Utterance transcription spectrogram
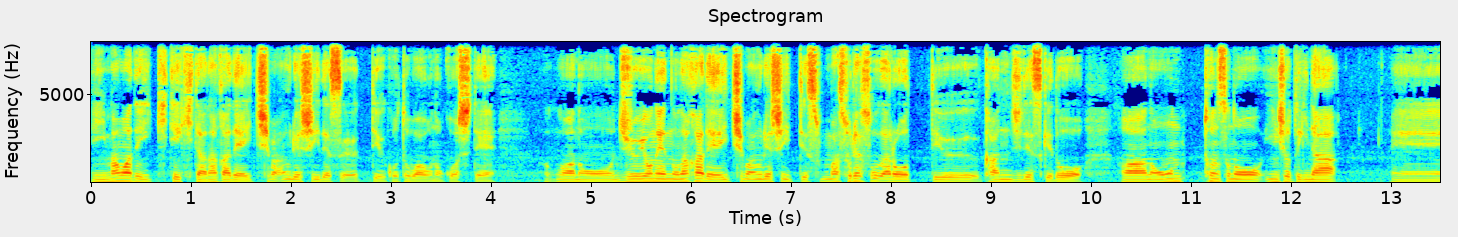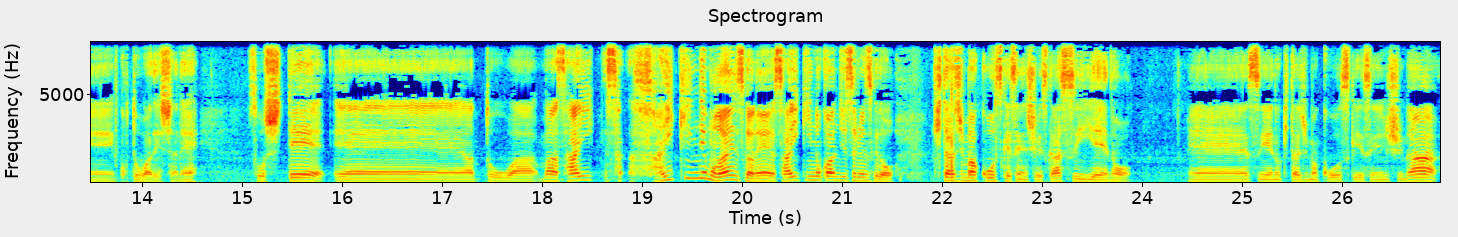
今まで生きてきた中で一番嬉しいですっていう言葉を残して、あの、14年の中で一番嬉しいって、まあそりゃそうだろうっていう感じですけど、あの、本当にその印象的な、えー、言葉でしたね。そして、えー、あとは、まあ、最、最近でもないんですかね。最近の感じするんですけど、北島康介選手ですか？水泳の。えー、水泳の北島康介選手が、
